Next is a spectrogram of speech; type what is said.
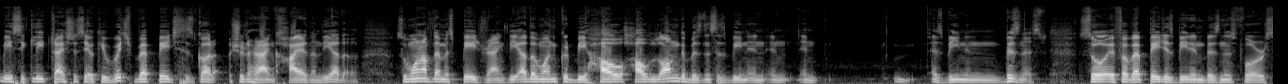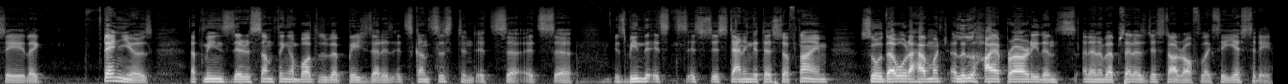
basically tries to say, okay, which web page has got should rank higher than the other. So one of them is page rank. The other one could be how how long the business has been in in, in has been in business. So if a web page has been in business for say like ten years, that means there is something about this web page that is it's consistent. It's uh, it's uh, it's been the, it's, it's it's standing the test of time. So that would have much a little higher priority than than a website has just started off like say yesterday.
